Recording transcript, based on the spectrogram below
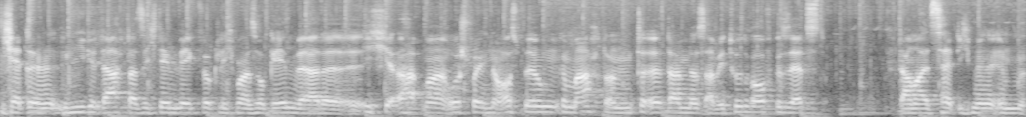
Ich hätte nie gedacht, dass ich den Weg wirklich mal so gehen werde. Ich habe mal ursprünglich eine Ausbildung gemacht und äh, dann das Abitur draufgesetzt. Damals hätte ich mir im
